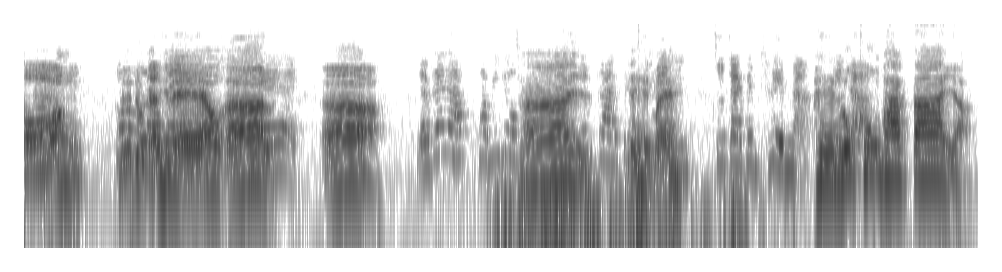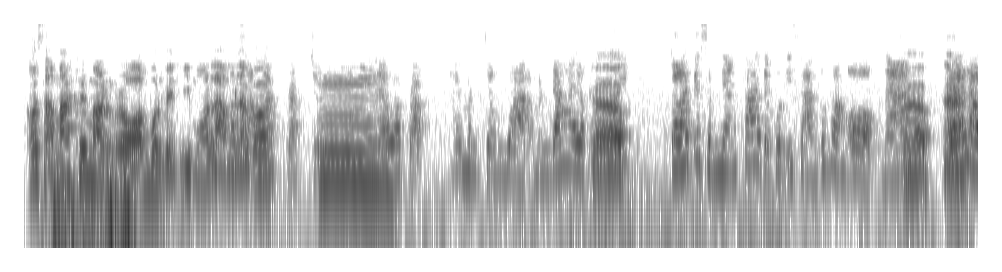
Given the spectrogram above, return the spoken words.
ร้องฤดูกาลที่แล้ว เออ เออ แล้วได้รับความนิยมใช่จนกลายเป็นได้เห็นไหม ทรด์จนกลายเป็นเทรนด์อะเพลงลูกทุ่งภาคใต้อะ ก็สามารถขึ้นมาร้องบนเวทีหมอลำแล้วก็ เขาสามารถปรับจูนอืมแล้วว่าปรับให้มันจังหวะมันได้แล้วก็ครับให้ต่อให้เป็นสำเนียงใต้แต่คนอีสานก็ฟังออกนะครับอะและเรา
